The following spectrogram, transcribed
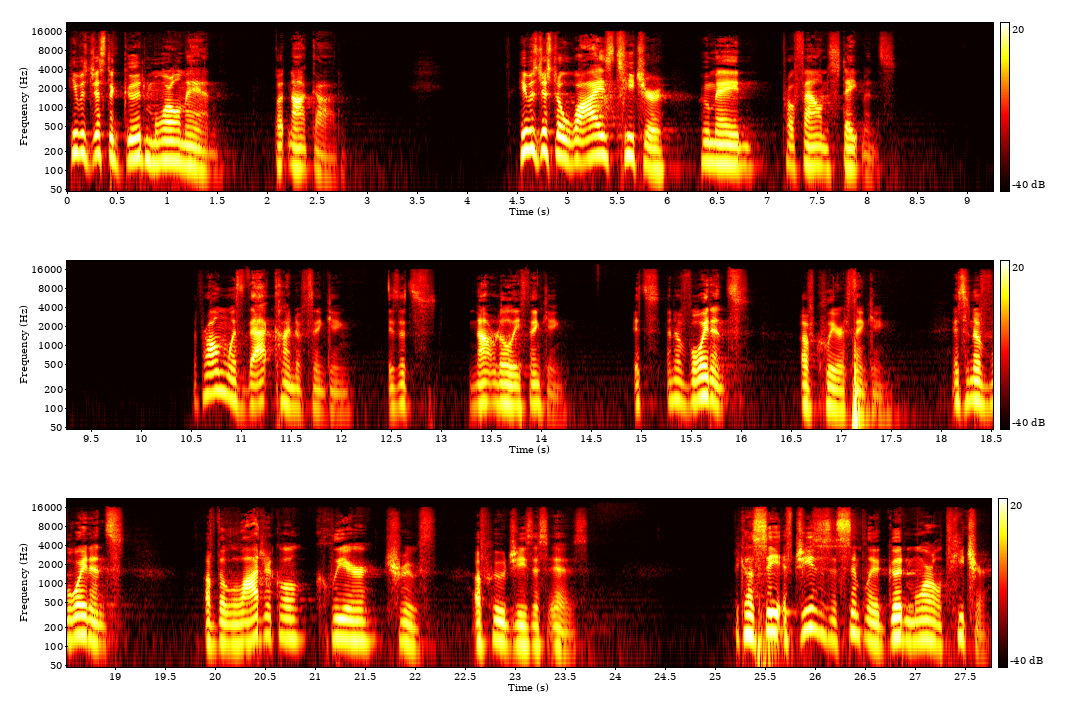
He was just a good moral man, but not God. He was just a wise teacher who made profound statements. The problem with that kind of thinking is it's not really thinking, it's an avoidance of clear thinking. It's an avoidance of the logical, clear truth of who Jesus is. Because, see, if Jesus is simply a good moral teacher,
